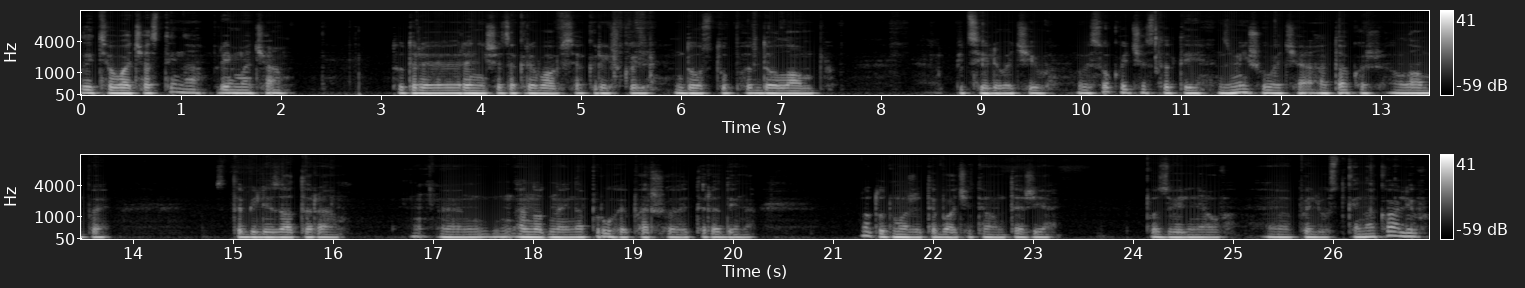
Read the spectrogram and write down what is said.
Лицьова частина приймача. Тут раніше закривався кришкою доступ до ламп підсилювачів високої частоти, змішувача, а також лампи стабілізатора е, анодної напруги першого гетеродина. Ну, тут можете бачити, он теж я позвільняв е, пелюстки накалів,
